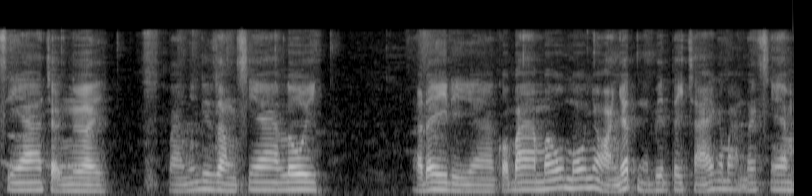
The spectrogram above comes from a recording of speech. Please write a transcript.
xe chở người và những cái dòng xe lôi. Ở đây thì có ba mẫu mẫu nhỏ nhất là bên tay trái các bạn đang xem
